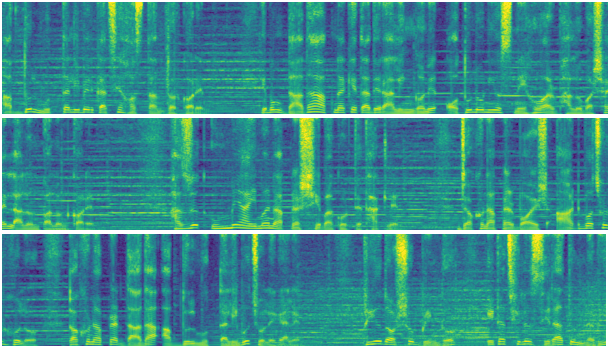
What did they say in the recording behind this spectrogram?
আব্দুল মুত্তালিবের কাছে হস্তান্তর করেন এবং দাদা আপনাকে তাদের আলিঙ্গনে অতুলনীয় স্নেহ আর ভালোবাসায় লালন পালন করেন। হজরত উম্মে আইমান আপনার সেবা করতে থাকলেন। যখন আপনার বয়স আট বছর হলো, তখন আপনার দাদা আব্দুল মুত্তালিবও চলে গেলেন। প্রিয় দর্শকবৃন্দ, এটা ছিল সিরাতুল নবী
